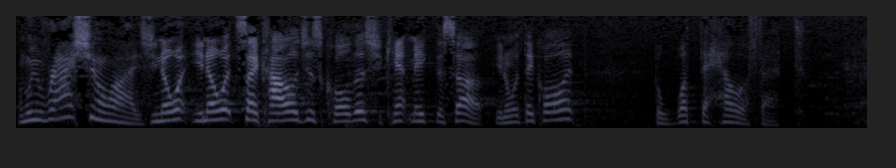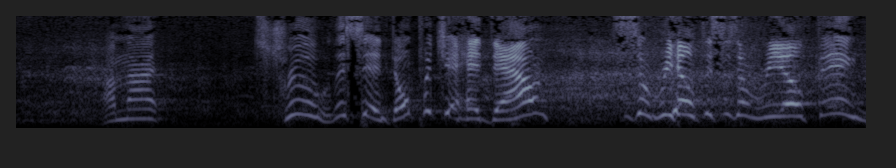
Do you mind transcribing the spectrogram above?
And we rationalize. You know what? You know what psychologists call this? You can't make this up. You know what they call it? The what the hell effect. I'm not it's true. Listen, don't put your head down. This is a real this is a real thing.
